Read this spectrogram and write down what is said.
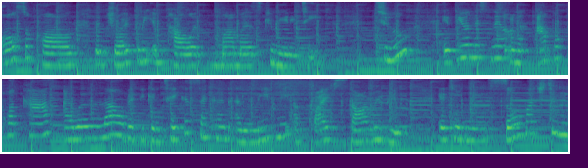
also called the Joyfully Empowered Mamas Community. Two, if you're listening on an Apple podcast, I would love if you can take a second and leave me a five star review. It would mean so much to me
